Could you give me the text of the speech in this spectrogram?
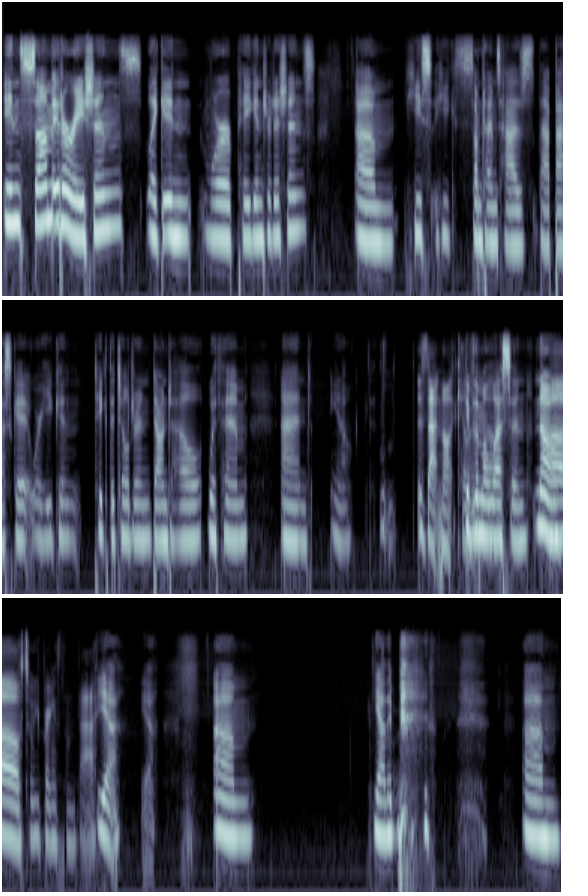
in some iterations like in more pagan traditions um he's he sometimes has that basket where he can take the children down to hell with him and you know Is that not killing give them a lesson. No. Oh, so he brings them back. yeah yeah. Um yeah they um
